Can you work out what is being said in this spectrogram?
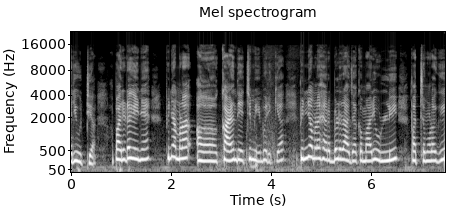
അരി ഊറ്റുക. അരിയുടെ കഴിഞ്ഞ് പിന്നെ നമ്മൾ കായം തേച്ച് മീൻ പൊരിക്കുക. പിന്നെ നമ്മൾ ഹെർബൽ രാജാക്കന്മാർ ഉള്ളി പച്ചമുളക്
